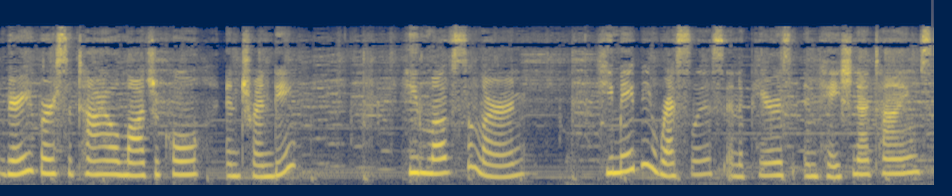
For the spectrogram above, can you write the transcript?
very versatile, logical, and trendy. He loves to learn. He may be restless and appears impatient at times.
